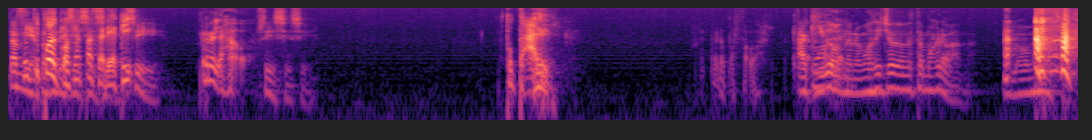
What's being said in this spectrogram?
También tipo de cosas pasaría sí, aquí. Sí, Relajado. sí, sí, sí. Total. Pero por favor. ¿qué Aquí donde no hemos dicho dónde estamos grabando. No lo vamos a decir.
